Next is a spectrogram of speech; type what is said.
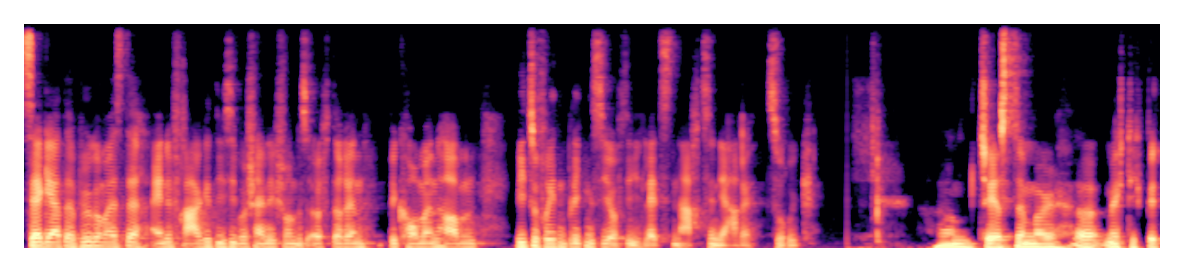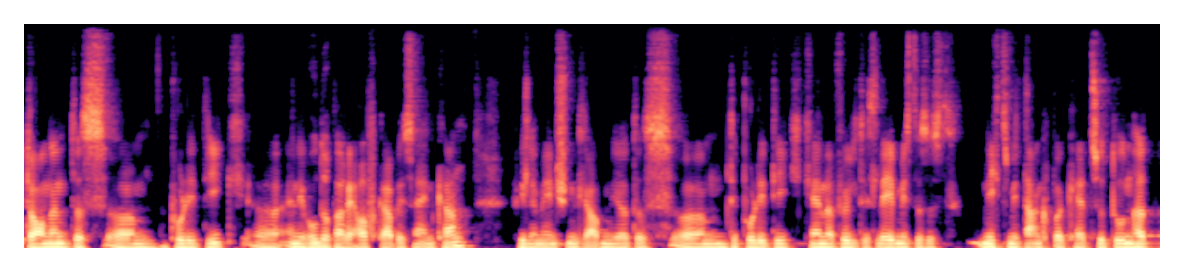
Sehr geehrter Herr Bürgermeister, eine Frage, die Sie wahrscheinlich schon des Öfteren bekommen haben. Wie zufrieden blicken Sie auf die letzten 18 Jahre zurück? Ähm, zuerst einmal äh, möchte ich betonen, dass ähm, Politik äh, eine wunderbare Aufgabe sein kann. Viele Menschen glauben ja, dass ähm, die Politik kein erfülltes Leben ist, dass es nichts mit Dankbarkeit zu tun hat.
